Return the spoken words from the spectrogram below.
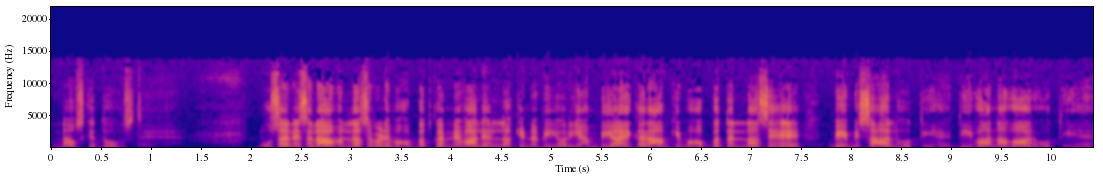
اللہ اس کے دوست ہے موسا علیہ السلام اللہ سے بڑے محبت کرنے والے، اللہ کے نبی اور یہ انبیاء کرام کی محبت اللہ سے بے مثال ہوتی ہے، دیوانہ وار ہوتی ہے۔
